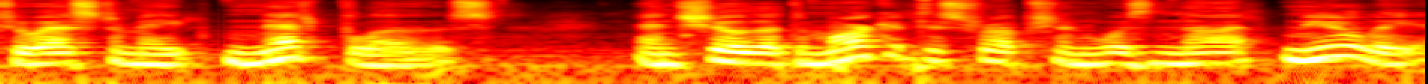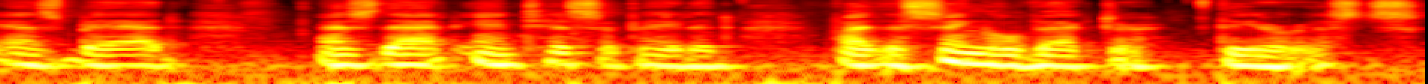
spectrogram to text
to estimate net flows and show that the market disruption was not nearly as bad as that anticipated by the single vector theorists.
